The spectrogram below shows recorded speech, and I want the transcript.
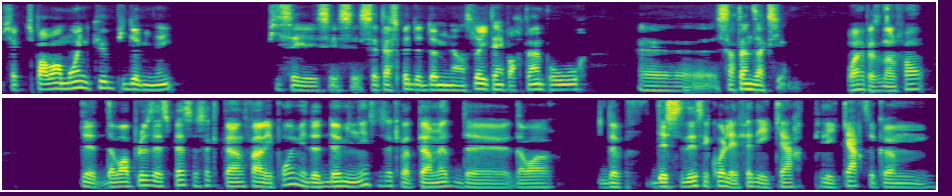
C'est que tu peux avoir moins de cubes puis dominer. Puis c'est, c'est, cet aspect de dominance-là est important pour euh, certaines actions. Ouais, parce que dans le fond, d'avoir plus d'espèces, c'est ça qui te permet de faire les points, mais de dominer, c'est ça qui va te permettre de d'avoir de décider c'est quoi l'effet des cartes. Puis les cartes, c'est comme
